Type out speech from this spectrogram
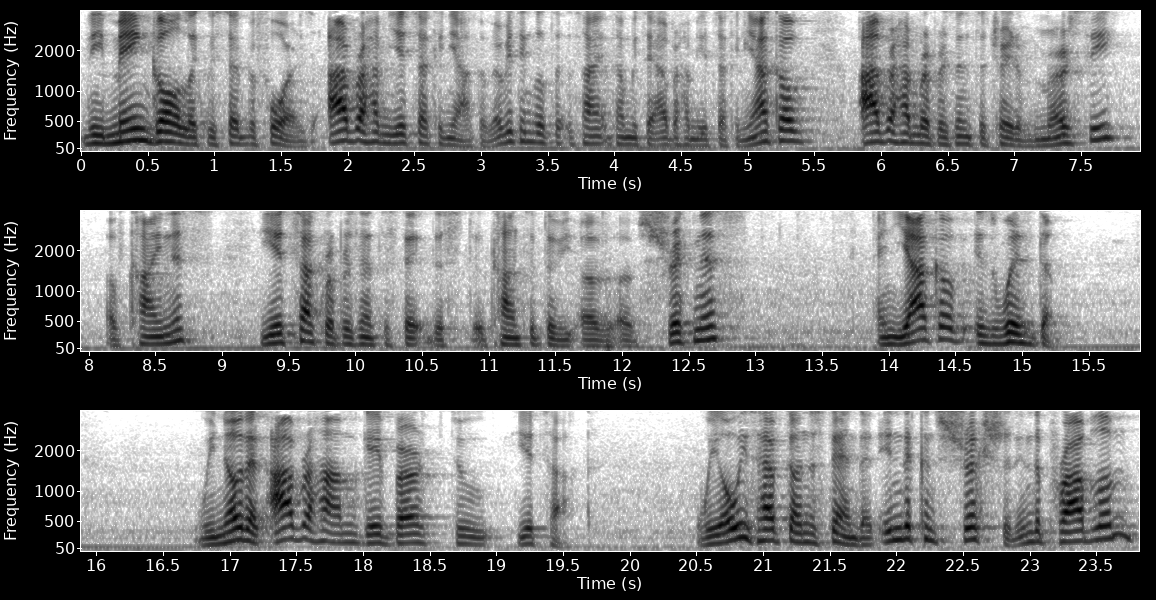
the main goal, like we said before, is Abraham, Yitzhak, and Yaakov. Every single time we say Abraham, Yitzhak, and Yaakov, Abraham represents a trait of mercy, of kindness. Yitzhak represents the, state, the concept of, of, of strictness. And Yaakov is wisdom. We know that Abraham gave birth to Yitzhak. We always have to understand that in the constriction, in the problem,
